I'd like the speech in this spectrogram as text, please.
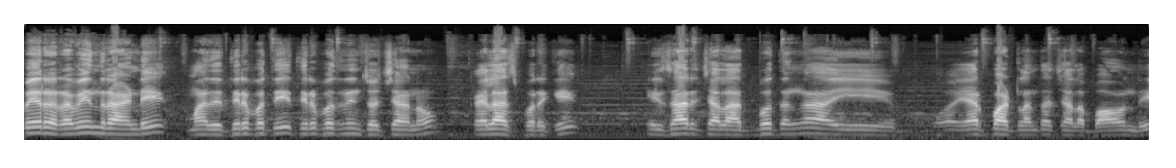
పేరు రవీంద్ర అండి. మాది తిరుపతి తిరుపతి నుంచి వచ్చాను కైలాసపురికి. ఈసారి చాలా అద్భుతంగా ఈ ఏర్పాట్లంతా చాలా బాగుంది.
